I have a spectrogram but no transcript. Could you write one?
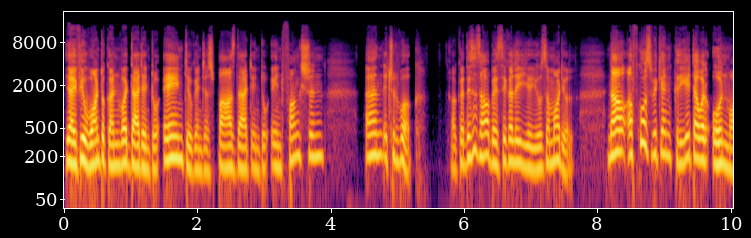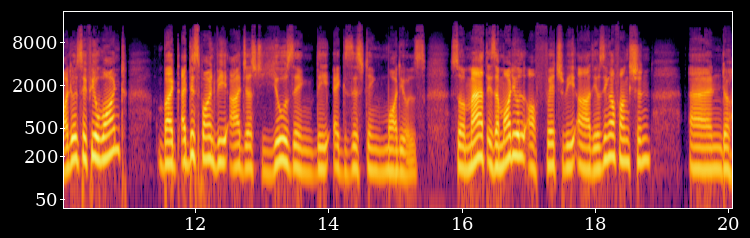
Yeah, if you want to convert that into int, you can just pass that into int function and it should work. Okay, this is how basically you use a module. Now, of course, we can create our own modules if you want, but at this point, we are just using the existing modules. So math is a module of which we are using a function and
